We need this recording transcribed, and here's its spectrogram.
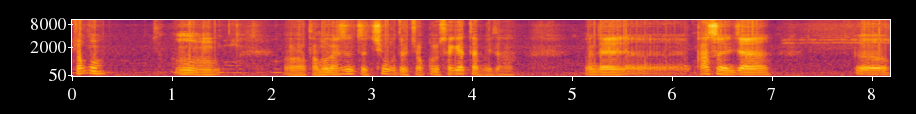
조금. 조금. 네, 조금. 어, 다문화센터 친구들 조금 사귀었답니다. 근데 어, 가서 이제 그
